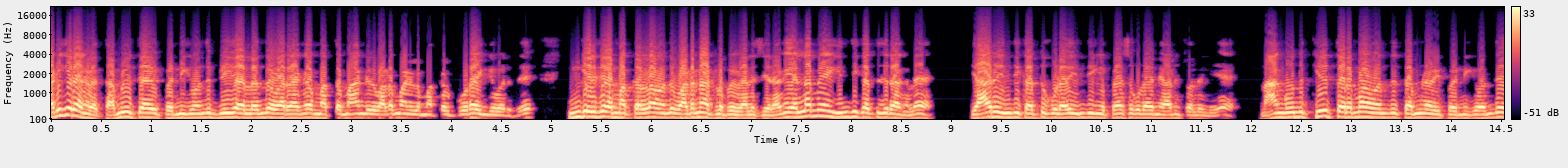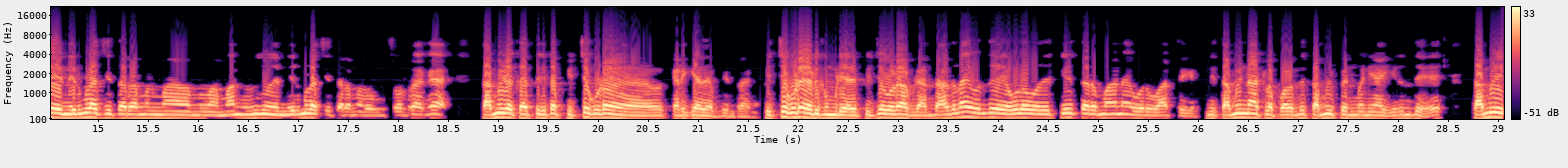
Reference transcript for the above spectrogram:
படிக்கிறாங்களே? தமிழ் தேவை. இப்ப இன்னைக்கு வந்து பீகார்ல இருந்து வர்றாங்க மத்த மாநில வட மாநில மக்கள் பூரா இங்க வருது. இங்க இருக்கிற மக்கள் எல்லாம் வந்து வடநாட்டுல போய் வேலை செய்யறாங்க எல்லாமே ஹிந்தி கத்துக்கிறாங்களே? யாரும் ஹிந்தி கத்துக்கூடாது? ஹிந்தி இங்க பேசக்கூடாதுன்னு யாரும் சொல்லலையே? நாங்க வந்து கீழ்த்தரமா வந்து தமிழ்நாடு இப்ப இன்னைக்கு வந்து நிர்மலா சீதாராமன் நிர்மலா சீதாராமன் சொல்றாங்க. தமிழை கத்துக்கிட்டா பிச்சை கூட கிடைக்காது அப்படின்றாங்க. பிச்சை கூட எடுக்க முடியாது பிச்சை கூட அப்படி. அந்த அதெல்லாம் வந்து எவ்வளவு ஒரு கீழ்த்தரமான ஒரு வார்த்தைகள். நீ தமிழ்நாட்டுல பிறந்து தமிழ் பெண்மணியா இருந்து தமிழை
